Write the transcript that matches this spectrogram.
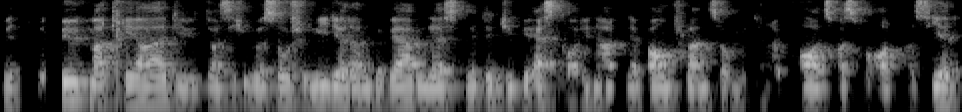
mit, mit Bildmaterial, die, was sich über Social Media dann bewerben lässt, mit den GPS-Koordinaten der Baumpflanzung, mit den Reports, was vor Ort passiert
